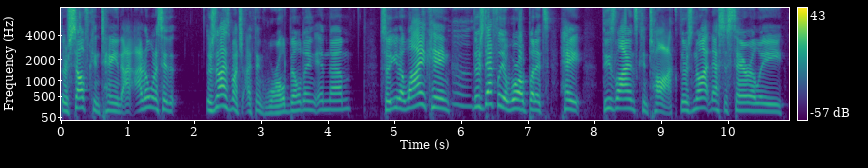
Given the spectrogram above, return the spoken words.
they're self-contained. I, I don't want to say that there's not as much I think world building in them. So you know, Lion King, hmm. there's definitely a world, but it's hey, these lions can talk. There's not necessarily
